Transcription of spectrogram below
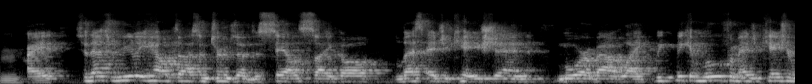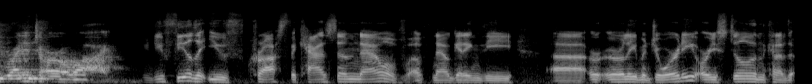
mm-hmm. right so that's really helped us in terms of the sales cycle less education more about like we, we can move from education right into roi do you feel that you've crossed the chasm now of, of now getting the uh, early majority or are you still in kind of the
